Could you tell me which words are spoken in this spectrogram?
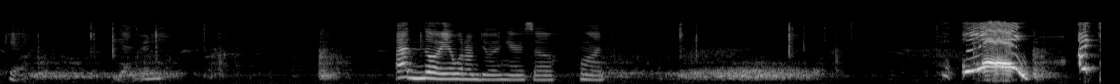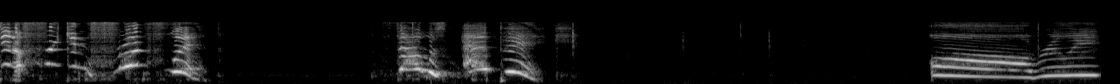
Okay. You guys ready? I have no idea what I'm doing here, so hold on. Oh! I did a freaking front flip! That was epic! Oh, really?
